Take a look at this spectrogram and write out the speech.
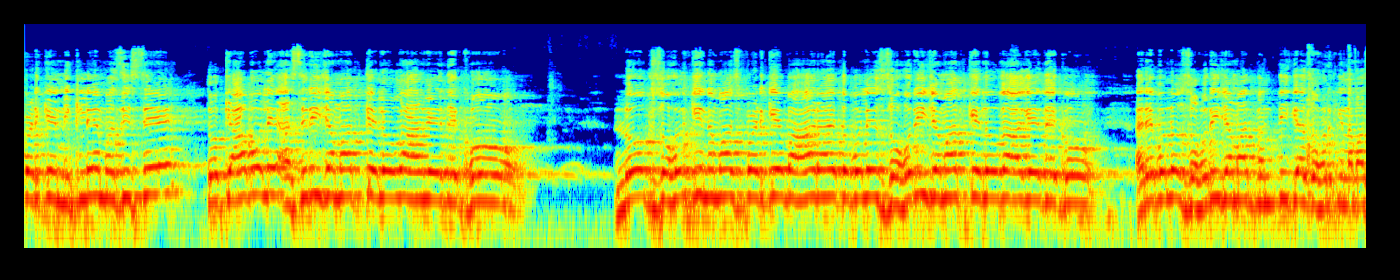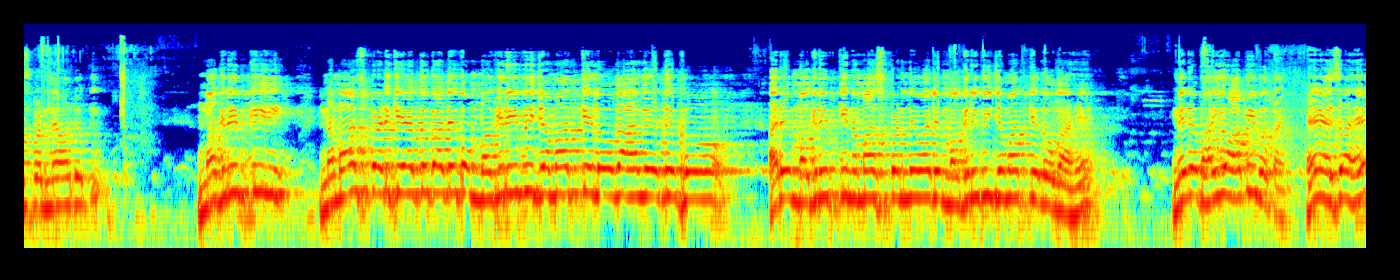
پڑھ کے نکلے مسجد سے تو کیا بولے، عصری جماعت کے لوگ آگے دیکھو۔ لوگ زہر کی نماز پڑھ کے باہر آئے تو بولے زہری جماعت کے لوگ آگے دیکھو۔ ارے بولو زہری جماعت بنتی کیا؟ زہر کی نماز پڑھنے والوں کی؟ مغرب کی نماز پڑھ کے تو کہا، دیکھو، مغربی جماعت کے لوگ آگے دیکھو۔ ارے، مغرب کی نماز پڑھنے والے مغربی جماعت کے لوگ آئے میرے بھائیوں آپ ہی بتائیں ہے ایسا ہے؟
